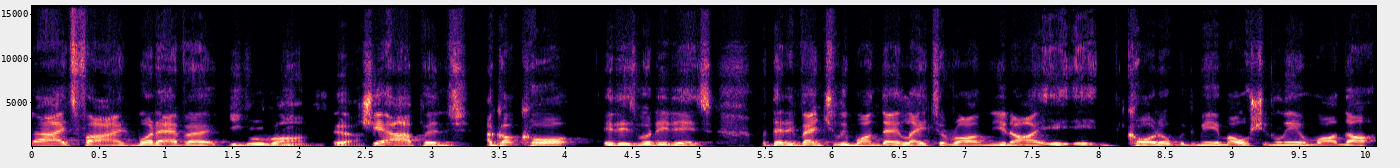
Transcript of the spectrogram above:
Ah, it's fine, whatever. You, Move you- on. Yeah. shit happens. I got caught. It is what it is. But then eventually, one day later on, you know, it, it caught up with me emotionally and whatnot.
